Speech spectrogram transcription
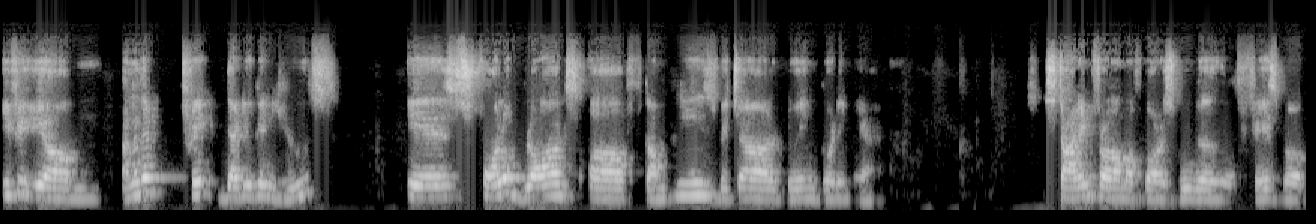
if you um, another trick that you can use is follow blogs of companies which are doing good in AI. Starting from, of course, Google, Facebook.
